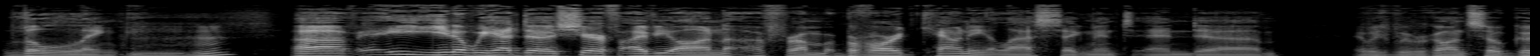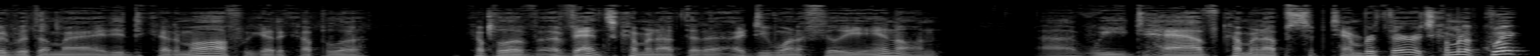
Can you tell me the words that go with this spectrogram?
the link. Mm-hmm. Uh, you know, we had uh, Sheriff Ivey on from Brevard County last segment, and um, it was, we were going so good with him. I needed to cut him off. We got a couple of a couple of events coming up that I, I do want to fill you in on. Uh, we have coming up September third. It's coming up quick.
